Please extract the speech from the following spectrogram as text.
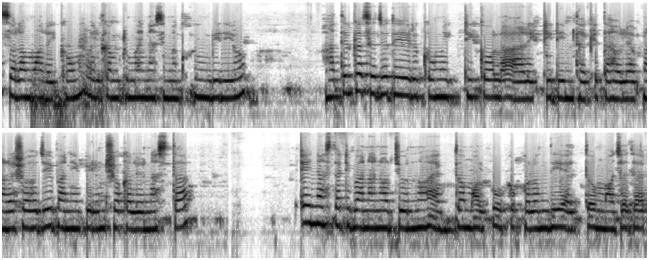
আসসালামু আলাইকুম। Welcome to my Nasima cooking video হাতের কাছে যদি এরকম একটি কলা আর একটি ডিম থাকে, তাহলে আপনারা সহজেই বানিয়ে পেলেন সকালের নাস্তা। এই নাস্তাটি বানানোর জন্য একদম অল্প উপকরণ দিয়ে এত মজাদার,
